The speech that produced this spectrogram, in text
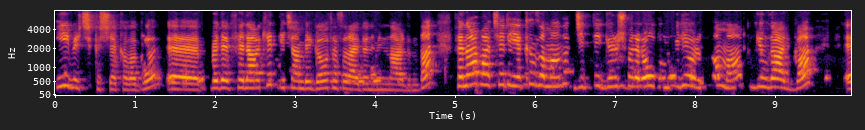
iyi bir çıkış yakaladı. Ee, böyle felaket geçen bir Galatasaray döneminin ardından. Fenerbahçe yakın zamanda ciddi görüşmeler olduğunu biliyoruz ama bugün galiba e,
